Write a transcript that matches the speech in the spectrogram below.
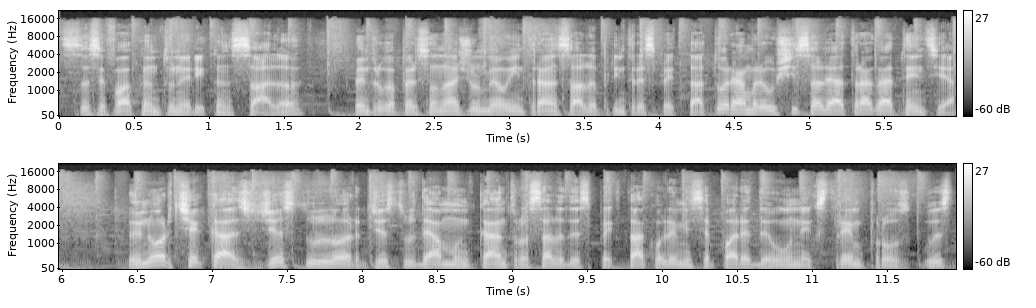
să se facă întuneric în sală, pentru că personajul meu intra în sală printre spectatori, am reușit să le atrag atenția. În orice caz, gestul lor, gestul de a mânca într-o sală de spectacole, mi se pare de un extrem prost gust.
